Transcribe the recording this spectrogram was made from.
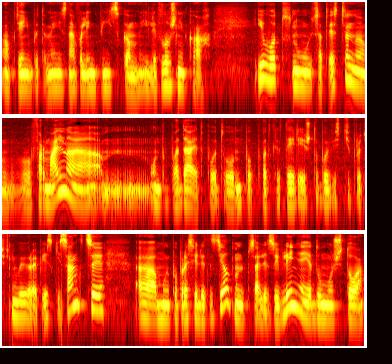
э, где-нибудь там, я не знаю, в Олимпийском или в Лужниках. И вот, ну, соответственно, формально он попадает под, он под критерии, чтобы ввести против него европейские санкции. Э, мы попросили это сделать, мы написали заявление. Я думаю, что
